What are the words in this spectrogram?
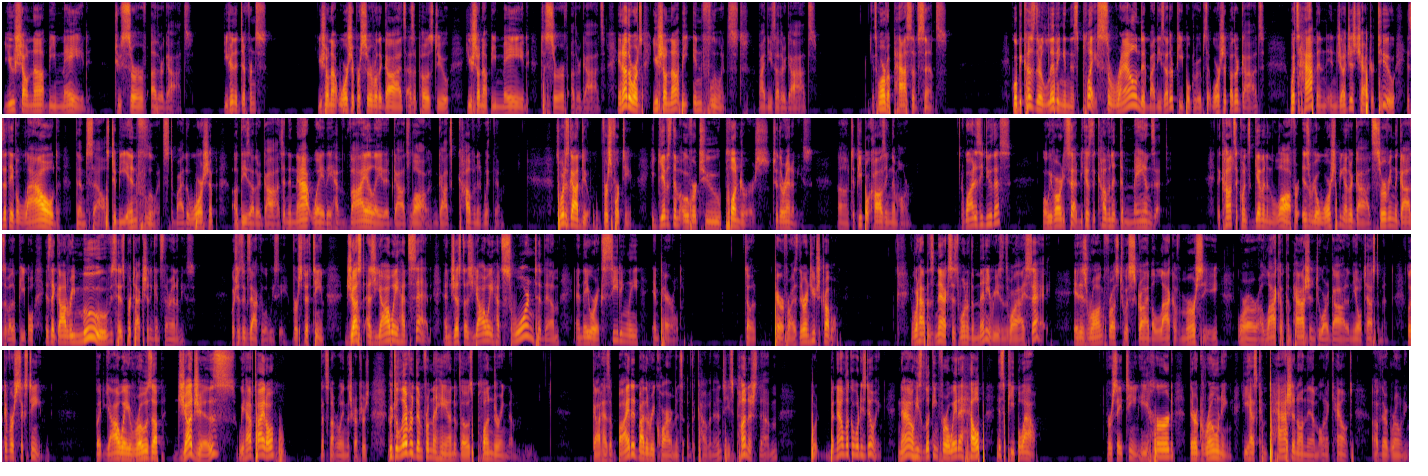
You shall not be made to serve other gods. Do you hear the difference? You shall not worship or serve other gods, as opposed to, You shall not be made to serve other gods. In other words, you shall not be influenced by these other gods. It's more of a passive sense. Well, because they're living in this place, surrounded by these other people groups that worship other gods, what's happened in Judges chapter 2 is that they've allowed themselves to be influenced by the worship of these other gods. And in that way, they have violated God's law and God's covenant with them. So, what does God do? Verse 14 He gives them over to plunderers, to their enemies, uh, to people causing them harm. Why does he do this? Well, we've already said because the covenant demands it. The consequence given in the law for Israel worshiping other gods, serving the gods of other people, is that God removes his protection against their enemies, which is exactly what we see. Verse 15 Just as Yahweh had said, and just as Yahweh had sworn to them, and they were exceedingly imperiled. So, paraphrase, they're in huge trouble. And what happens next is one of the many reasons why I say it is wrong for us to ascribe a lack of mercy or a lack of compassion to our God in the Old Testament. Look at verse 16. But Yahweh rose up judges, we have title, that's not really in the scriptures, who delivered them from the hand of those plundering them. God has abided by the requirements of the covenant. He's punished them. But, but now look at what he's doing. Now he's looking for a way to help his people out. Verse 18 He heard their groaning, he has compassion on them on account of their groaning.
